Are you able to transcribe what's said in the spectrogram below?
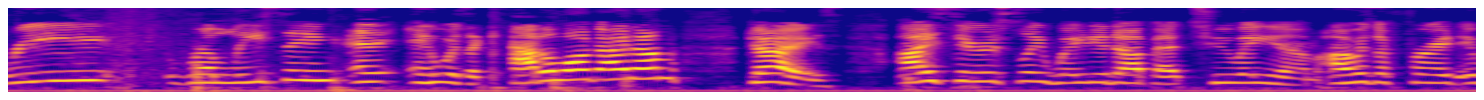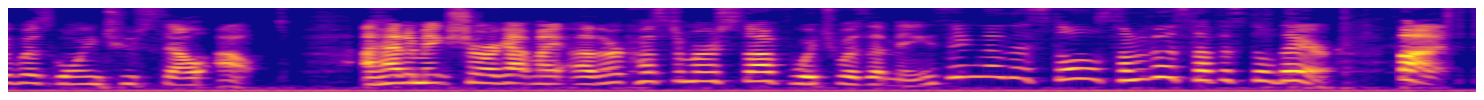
re-releasing and it was a catalog item, guys, I seriously waited up at 2 a.m. I was afraid it was going to sell out. I had to make sure I got my other customer stuff, which was amazing that it's still, some of the stuff is still there. But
